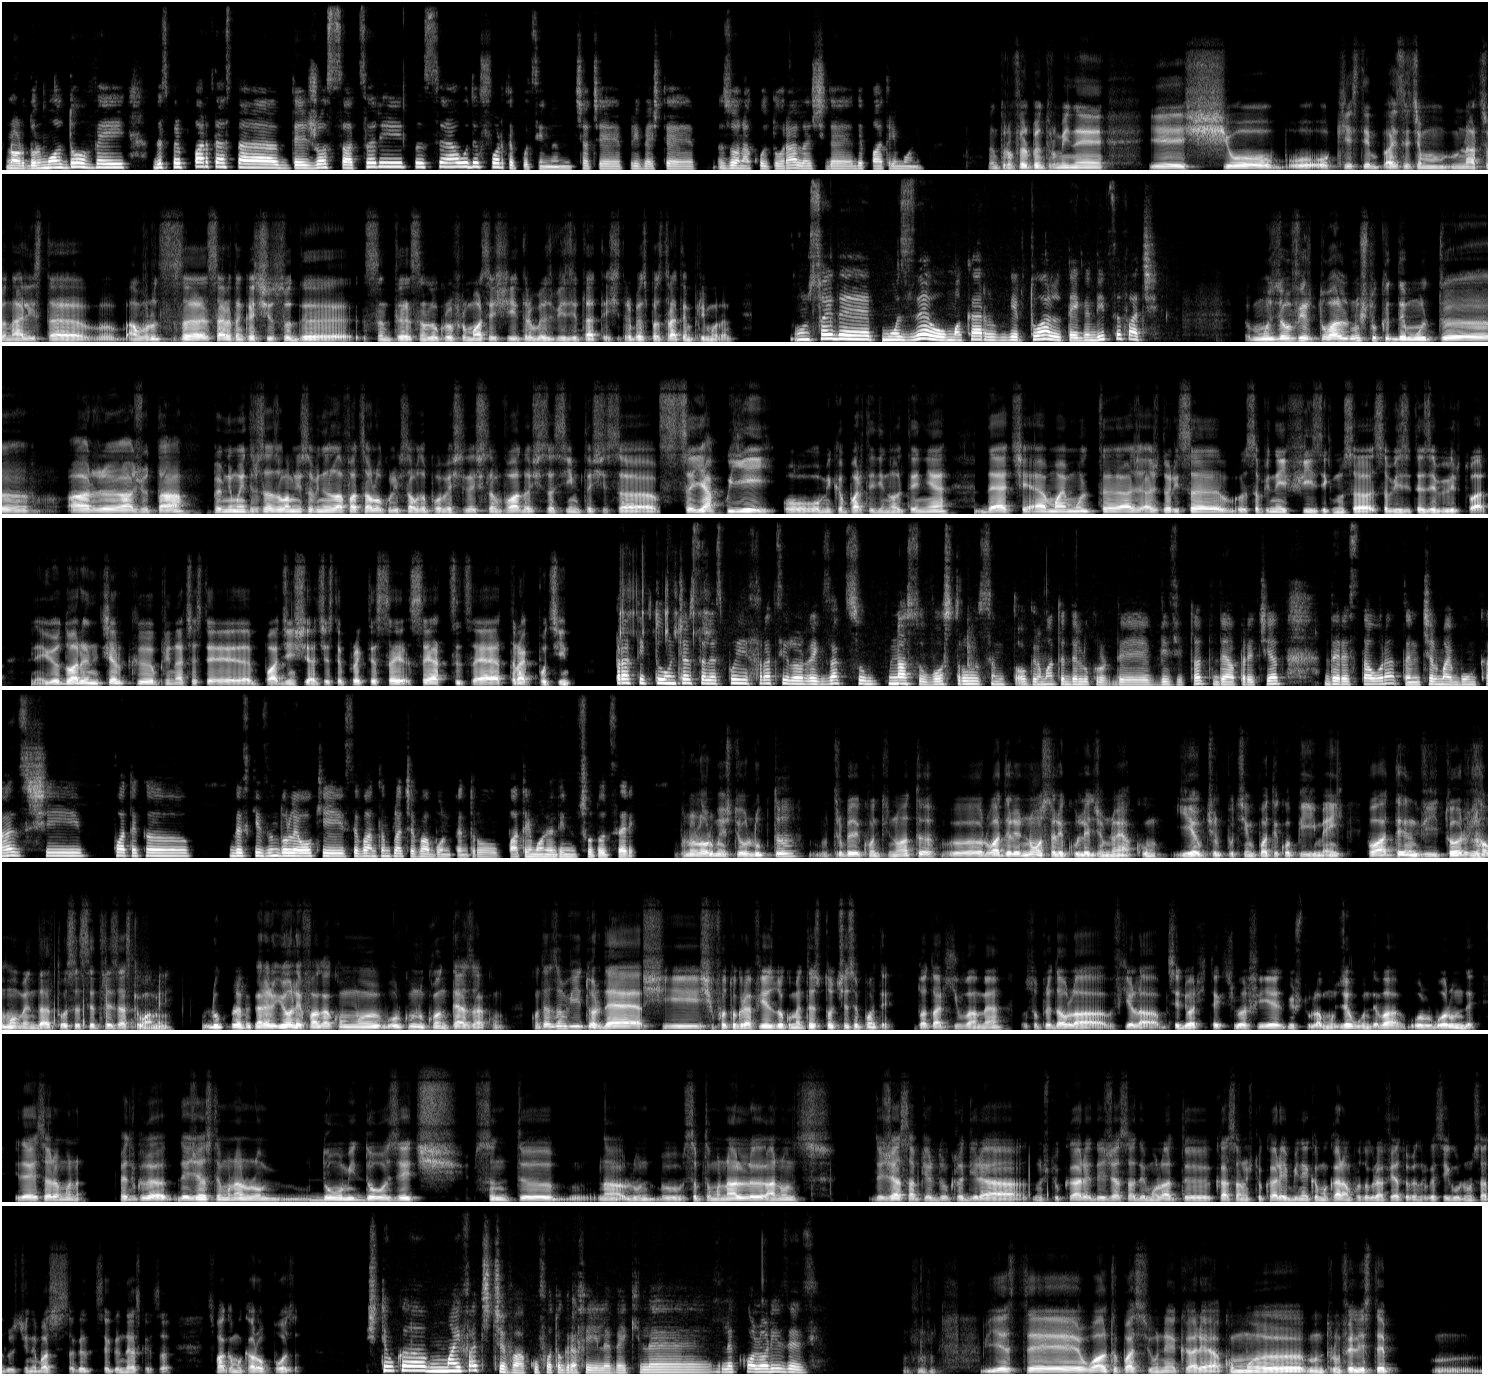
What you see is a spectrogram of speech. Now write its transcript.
nordul Moldovei. Despre partea asta de jos a țării se aude foarte puțin în ceea ce privește zona culturală și de, de patrimoniu. Într-un fel, pentru mine, e și o, o, o chestie, hai să zicem, naționalistă. Am vrut să, să arătăm că și Sud uh, sunt, uh, sunt lucruri frumoase și trebuie vizitate și trebuie păstrate în primul rând. Un soi de muzeu, măcar virtual, te-ai gândit să faci? Muzeu virtual, nu știu cât de mult uh, ar ajuta. Pe mine mă interesează oamenii să vină la fața locului, să audă poveștile și să vadă și să simtă și să, să ia cu ei o, o mică parte din Oltenia. De aceea mai mult aș, aș dori să, să vină ei fizic, nu să, să viziteze virtual. Eu doar încerc prin aceste pagini și aceste proiecte să, să-i atât, să-i atrag puțin. Practic tu încerci să le spui fraților exact sub nasul vostru sunt o grămadă de lucruri de vizitat, de apreciat, de restaurat în cel mai bun caz și poate că deschizându-le ochii se va întâmpla ceva bun pentru patrimoniul din sudul țării. Până la urmă este o luptă, trebuie de continuată. Uh, roadele nu o să le culegem noi acum, eu cel puțin, poate copiii mei. Poate în viitor, la un moment dat, o să se trezească oamenii. Lucrurile pe care eu le fac acum, uh, oricum nu contează acum. Contează în viitor, de aia și, și fotografiez, documentez tot ce se poate. Toată arhiva mea o să o predau la, fie la sediul arhitecților, fie, nu știu, la muzeu undeva, oriunde. Ideea e să rămână. Pentru că deja suntem în anul 2020, sunt uh, na, lun, uh, săptămânal anunț deja s-a pierdut clădirea nu știu care, deja s-a demolat uh, casa nu știu care, e bine că măcar am fotografiat-o, pentru că sigur nu s-a dus cineva și să se gândească să, să facă măcar o poză. Știu că mai faci ceva cu fotografiile vechi, le, le colorizezi. Este o altă pasiune care acum, într-un fel, este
